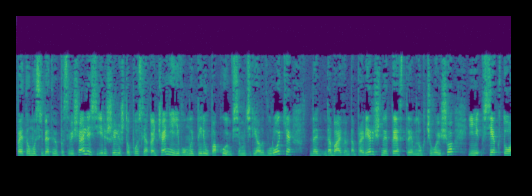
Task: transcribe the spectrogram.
поэтому мы с ребятами посовещались и решили, что после окончания его мы переупакуем все материалы в уроки, добавим там проверочные тесты, много чего еще. И все, кто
